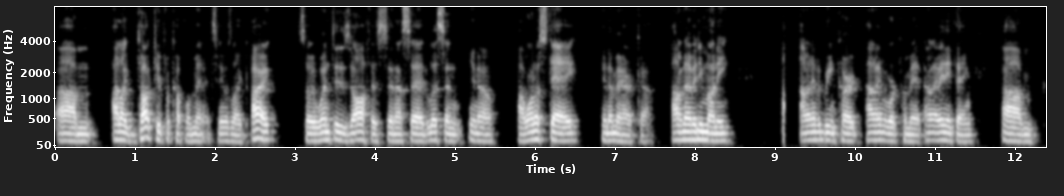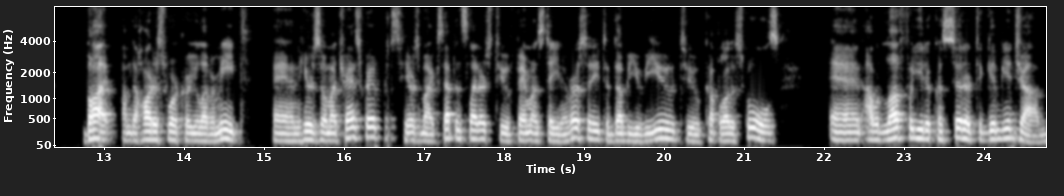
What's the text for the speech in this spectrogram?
Um, I'd like to talk to you for a couple of minutes." And he was like, "All right." So I went to his office and I said, listen, you know, I want to stay in America. I don't have any money. I don't have a green card. I don't have a work permit. I don't have anything. Um, but I'm the hardest worker you'll ever meet. And here's all my transcripts. Here's my acceptance letters to Fairmont State University, to WVU, to a couple other schools. And I would love for you to consider to give me a job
